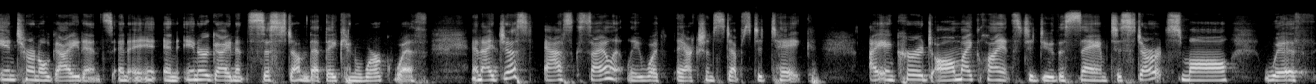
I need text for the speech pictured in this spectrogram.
internal guidance and an inner guidance system that they can work with. And I just ask silently what action steps to take. I encourage all my clients to do the same, to start small with,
